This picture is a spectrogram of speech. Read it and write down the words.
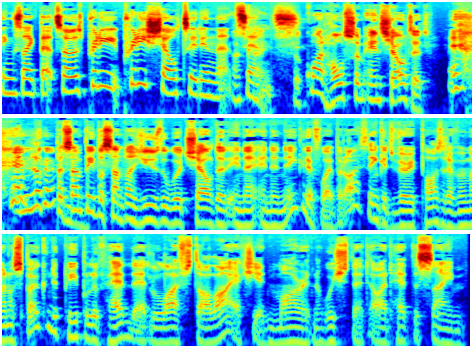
things like that. So I was pretty pretty sheltered in that Okay. sense. So quite wholesome and sheltered. and look, but some people sometimes use the word sheltered in a, in a negative way, but I think it's very positive. And when I've spoken to people who've had that lifestyle, I actually admire it and wish that I'd had the same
